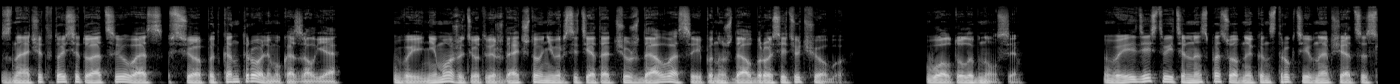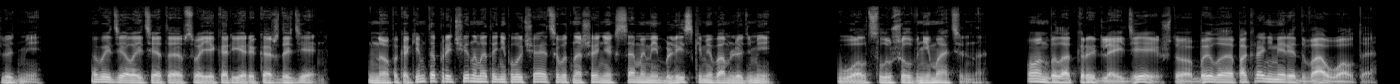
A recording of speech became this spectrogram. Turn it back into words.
«Значит, в той ситуации у вас все под контролем», — указал я. Вы не можете утверждать, что университет отчуждал вас и понуждал бросить учебу. Уолт улыбнулся. Вы действительно способны конструктивно общаться с людьми. Вы делаете это в своей карьере каждый день. Но по каким-то причинам это не получается в отношениях с самыми близкими вам людьми. Уолт слушал внимательно. Он был открыт для идеи, что было, по крайней мере, два Уолта.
